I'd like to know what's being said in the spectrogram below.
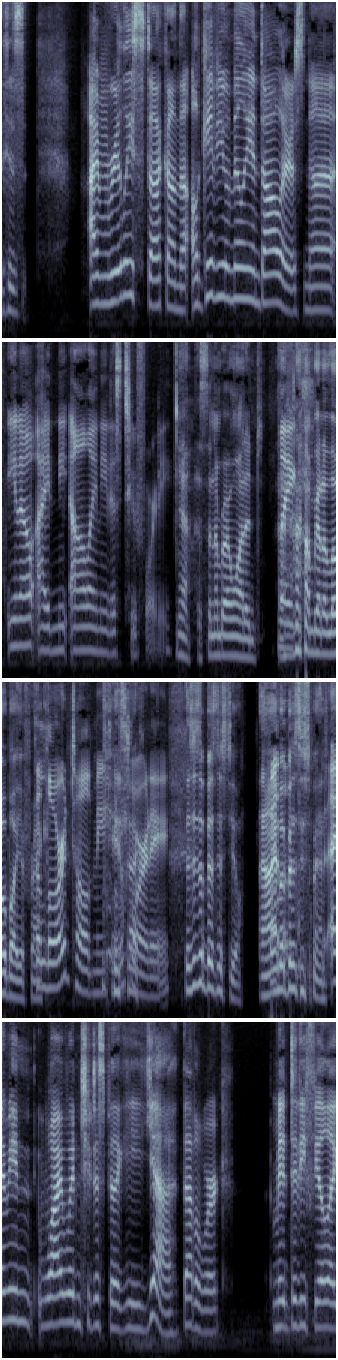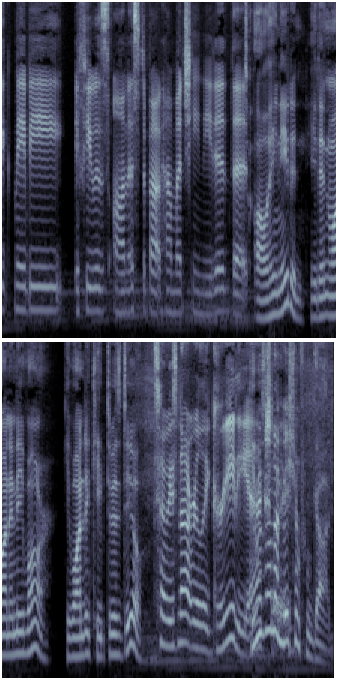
his I'm really stuck on the I'll give you a million dollars. Nah, you know, I need all I need is 240. Yeah, that's the number I wanted. Like, I'm gonna lowball you, Frank. The Lord told me Exactly. 240. This is a business deal. And I'm a businessman. I mean, why wouldn't you just be like, yeah, that'll work? I mean, did he feel like maybe if he was honest about how much he needed that All he needed. He didn't want any more. He wanted to keep to his deal. so he's not really greedy? He was on a mission from God.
